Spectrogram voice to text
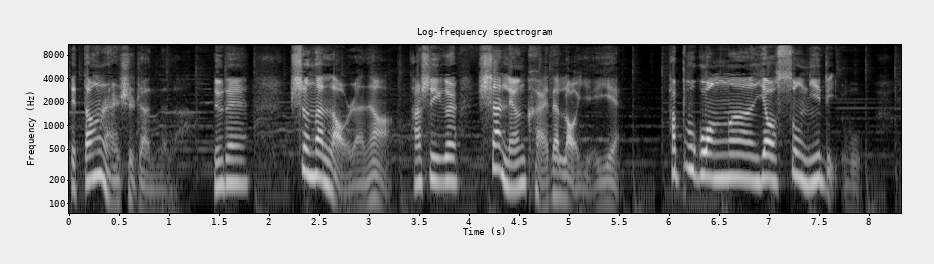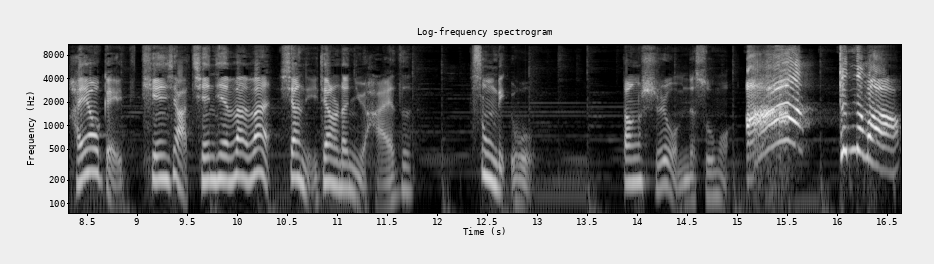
这当然是真的了，对不对？圣诞老人啊，他是一个善良可爱的老爷爷，他不光啊要送你礼物，还要给天下千千万万像你这样的女孩子送礼物。”当时我们的苏木啊，真的吗？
